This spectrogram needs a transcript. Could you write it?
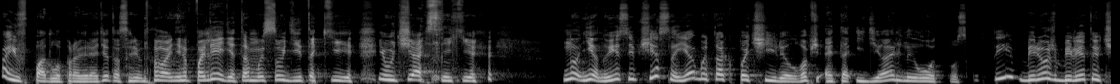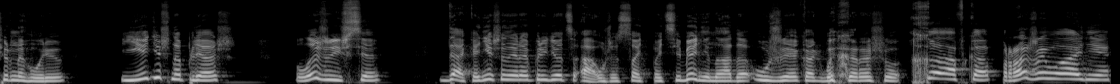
А и впадло проверять, это соревнование по леди, там и судьи такие, и участники. Ну, не, ну если честно, я бы так почилил. Вообще, это идеальный отпуск. Ты берешь билеты в Черногорию, едешь на пляж, ложишься. Да, конечно, наверное, придется... А, уже ссать под себя не надо, уже как бы хорошо. Хавка, проживание,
